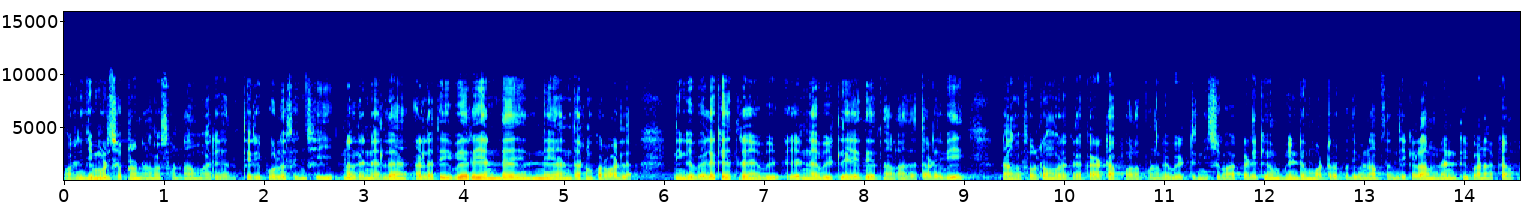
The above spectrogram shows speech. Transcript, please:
வரைஞ்சி முடிச்சப்பறம் நாங்கள் சொன்ன மாதிரி அதை திரி போல் செஞ்சு நல்லெண்ணெயில் அல்லது வேறு எந்த எண்ணெயாக இருந்தாலும் பரவாயில்ல. நீங்கள் விளக்கேற்றுற வீ எண்ணெய் வீட்டில் எது இருந்தாலும் அதை தடவி நாங்கள் சொல்கிற முறைகளை கரெக்டாக ஃபாலோ பண்ணுங்கள் வெற்றி நிச்சயமாக கிடைக்கும். மீண்டும் மற்றொரு பதிவை நாம் சந்திக்கலாம். நன்றி வணக்கம்.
